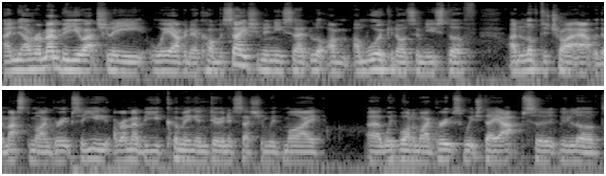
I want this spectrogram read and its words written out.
And I remember you actually we having a conversation, and you said, "Look, I'm, I'm working on some new stuff. I'd love to try it out with a mastermind group." So you, I remember you coming and doing a session with my uh, with one of my groups, which they absolutely loved.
